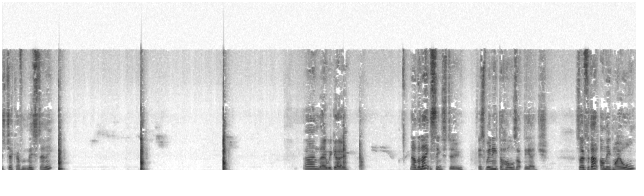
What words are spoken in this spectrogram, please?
Just check I haven't missed any. And there we go. Now the next thing to do is we need the holes up the edge. So for that I'll need my awl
